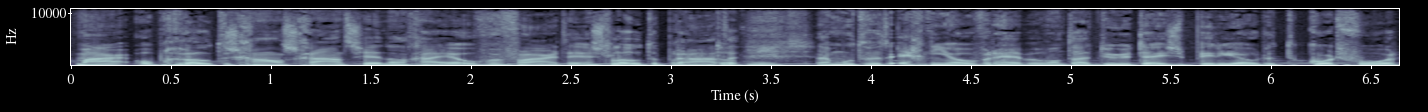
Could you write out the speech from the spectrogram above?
Maar op grote schaal schaatsen, dan ga je over vaarten en sloten praten. Daar moeten we het echt niet over hebben, want daar duurt deze periode te kort voor.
